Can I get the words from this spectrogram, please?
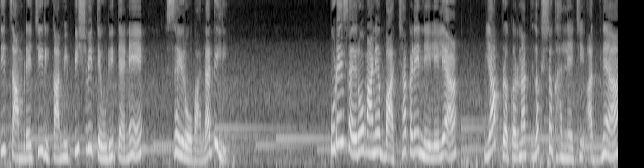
ती चांबड्याची रिकामी पिशवी तेवढी त्याने सैरोबाला दिली. पुढे सैरोबाने बादशाकडे नेलेल्या या प्रकरणात लक्ष घालण्याची आज्ञा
